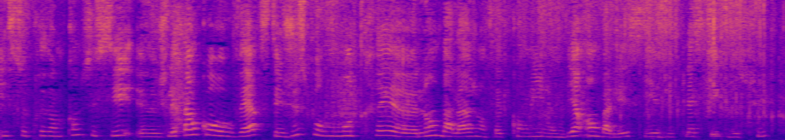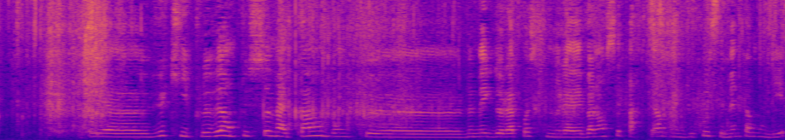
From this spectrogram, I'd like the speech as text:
il se présente comme ceci. Euh, je ne l'ai pas encore ouvert, c'était juste pour vous montrer euh, l'emballage en fait, comment ils l'ont bien emballé, s'il y a du plastique dessus. Et euh, vu qu'il pleuvait en plus ce matin, donc le mec de la poste me l'avait balancé par terre, donc du coup il s'est même pas mouillé.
